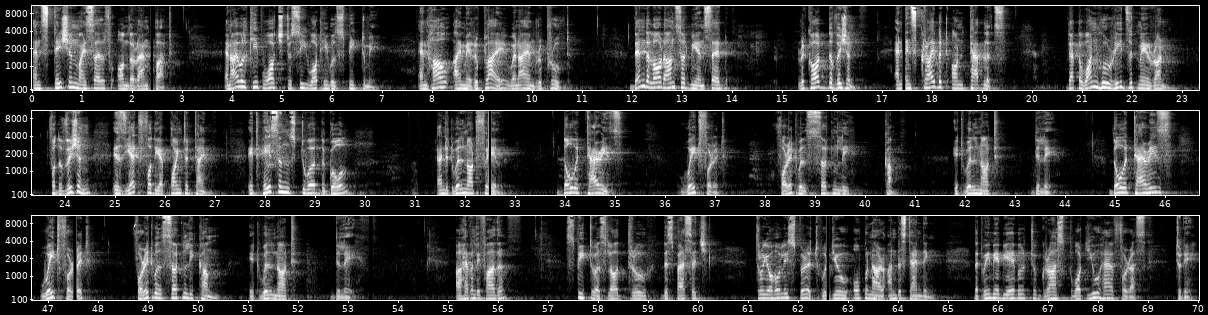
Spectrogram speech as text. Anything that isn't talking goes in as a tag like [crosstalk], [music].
and station myself on the rampart, and I will keep watch to see what he will speak to me, and how I may reply when I am reproved. Then the Lord answered me and said, Record the vision and inscribe it on tablets, that the one who reads it may run. For the vision is yet for the appointed time. It hastens toward the goal and it will not fail. Though it tarries, wait for it, for it will certainly come. It will not delay. Though it tarries, wait for it, for it will certainly come. It will not delay. Our Heavenly Father, speak to us, Lord, through this passage. Through your Holy Spirit, would you open our understanding that we may be able to grasp what you have for us today?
